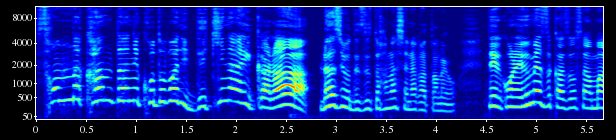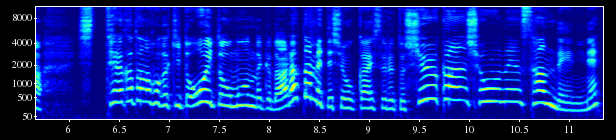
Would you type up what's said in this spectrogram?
そんな簡単に言葉にできないからラジオでずっと話してなかったのよ。でこれ梅津和夫さんまあ知ってる方の方がきっと多いと思うんだけど改めて紹介すると「週刊少年サンデー」にね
